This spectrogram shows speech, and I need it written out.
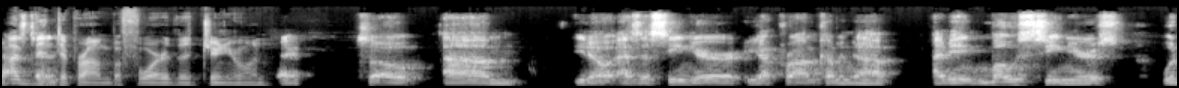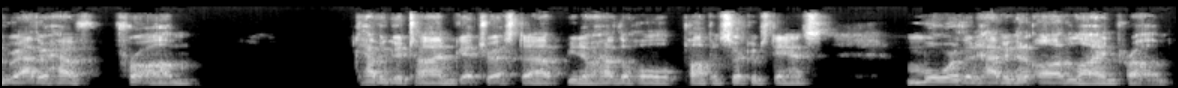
I've been to prom before, the junior one. Okay. So, um, you know, as a senior, you got prom coming up. I mean, most seniors would rather have prom, have a good time, get dressed up, you know, have the whole pomp and circumstance more than having an online prom,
